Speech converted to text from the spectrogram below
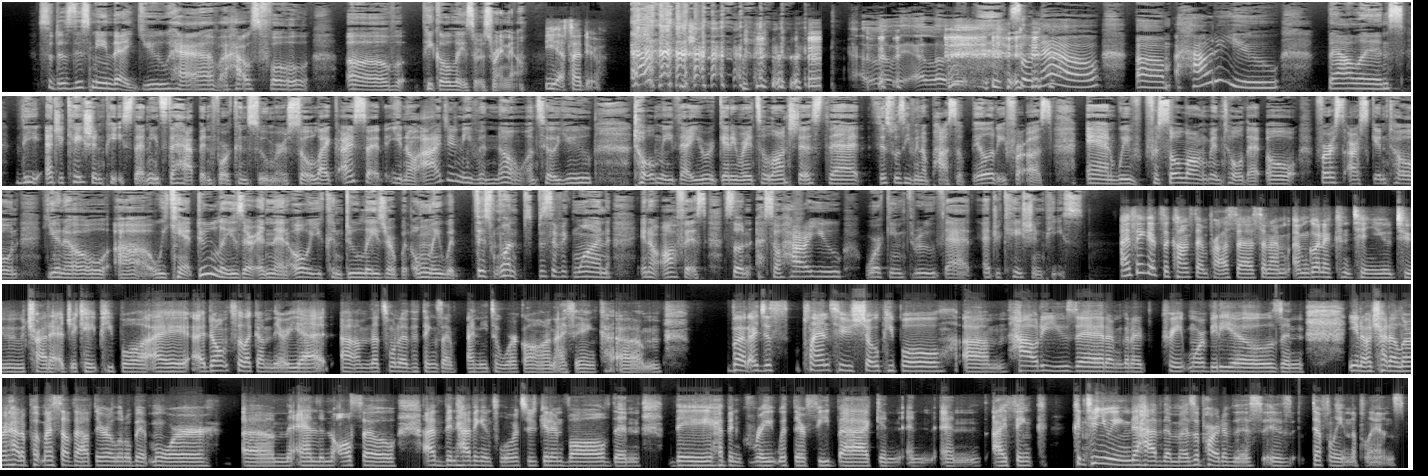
So does this mean that you have a house full of Pico lasers right now? Yes, I do. I love it. I love it. So now, um, how do you balance the education piece that needs to happen for consumers. So like I said, you know, I didn't even know until you told me that you were getting ready to launch this that this was even a possibility for us. And we've for so long been told that, oh, first our skin tone, you know, uh, we can't do laser. And then, oh, you can do laser, but only with this one specific one in an office. So, so how are you working through that education piece? I think it's a constant process, and I'm I'm going to continue to try to educate people. I I don't feel like I'm there yet. Um, that's one of the things I I need to work on. I think. Um, but I just plan to show people um, how to use it. I'm going to create more videos and, you know, try to learn how to put myself out there a little bit more. Um, and then also, I've been having influencers get involved, and they have been great with their feedback. And and and I think continuing to have them as a part of this is definitely in the plans.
